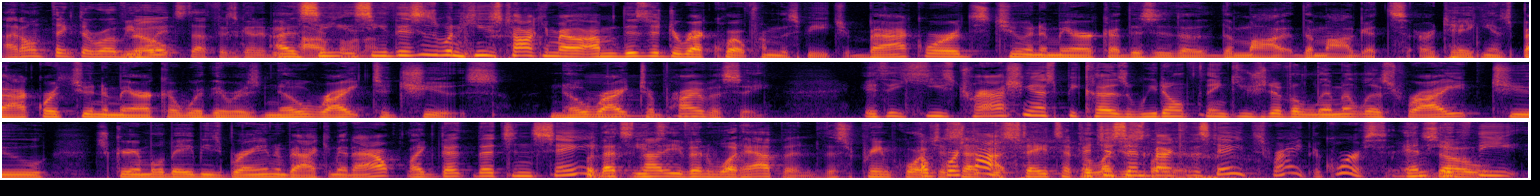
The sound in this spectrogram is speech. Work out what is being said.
I don't think the Roe v. No. Wade stuff is going to be Uh, powerful see, see, this is when he's talking about. Um, this is a direct quote from the speech. Backwards to an America. This is the the Ma- the Maggots are taking us backwards to an America where there is no right to choose, no right to privacy. Is it he's trashing us because we don't think you should have a limitless right to scramble a baby's brain and vacuum it out? Like that? That's insane. But that's not even what happened. The Supreme Court of just course said not. the states have to it just sent back to the states, right? Of course. And So- if the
